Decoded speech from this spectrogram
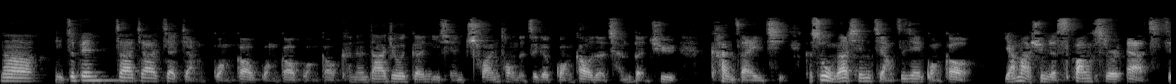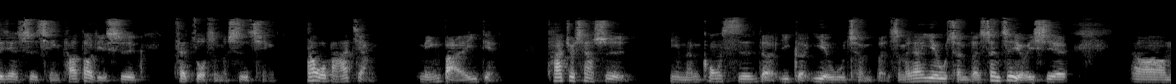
那你这边大家在讲广告，广告，广告，可能大家就会跟以前传统的这个广告的成本去看在一起。可是我们要先讲这件广告，亚马逊的 Sponsor Ads 这件事情，它到底是在做什么事情？那我把它讲明白了一点，它就像是你们公司的一个业务成本。什么样业务成本？甚至有一些，嗯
